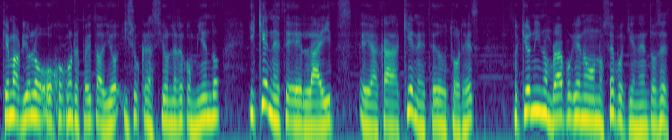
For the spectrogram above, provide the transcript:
que me abrió los ojos con respecto a Dios y su creación. Le recomiendo. ¿Y quién es este Lives eh, acá? ¿Quién es este doctor? Es? No quiero ni nombrar porque no, no sé por quién es. Entonces,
